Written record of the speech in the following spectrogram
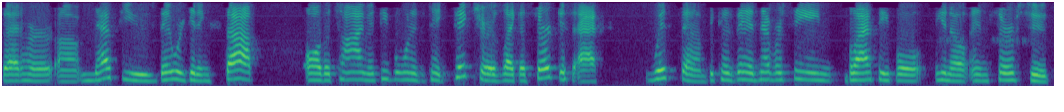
that her um, nephews they were getting stopped all the time, and people wanted to take pictures like a circus act with them because they had never seen black people, you know, in surf suits.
